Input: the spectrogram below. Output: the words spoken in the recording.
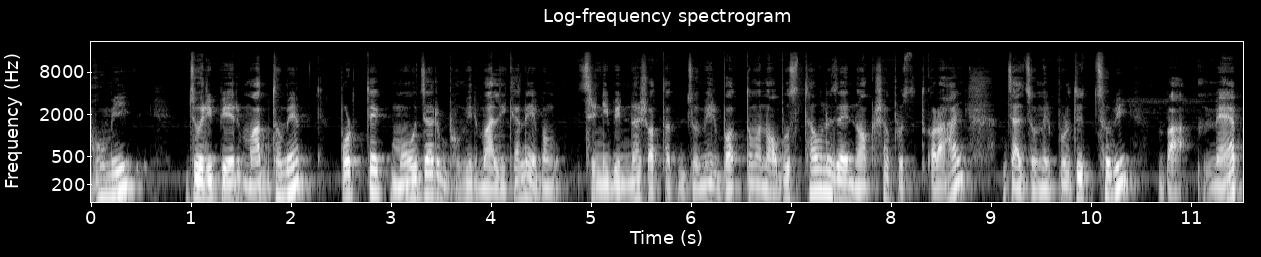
ভূমি জরিপের মাধ্যমে প্রত্যেক মৌজার ভূমির মালিকানা এবং শ্রেণীবিন্যাস অর্থাৎ জমির বর্তমান অবস্থা অনুযায়ী নকশা প্রস্তুত করা হয়, যা জমির প্রতিচ্ছবি বা ম্যাপ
